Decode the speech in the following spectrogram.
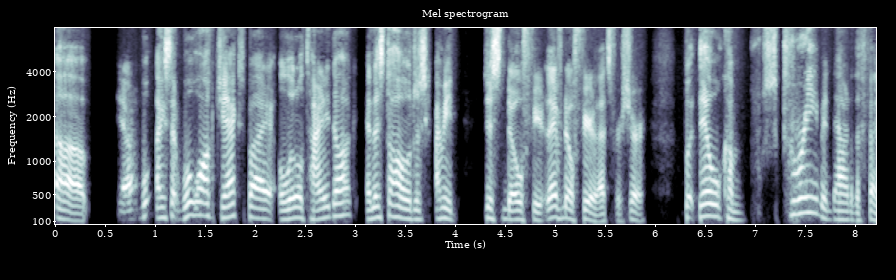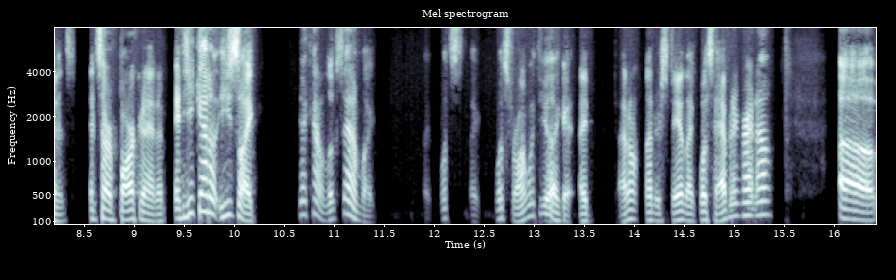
Uh, yeah. Like I said, we'll walk Jax by a little tiny dog, and this dog will just, I mean, just no fear. They have no fear, that's for sure. But they will come screaming down to the fence and start barking at him. And he kind of, he's like, he kind of looks at him like, like what's like, what's wrong with you? Like, I, I don't understand like what's happening right now. Uh,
